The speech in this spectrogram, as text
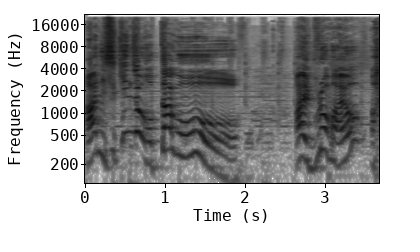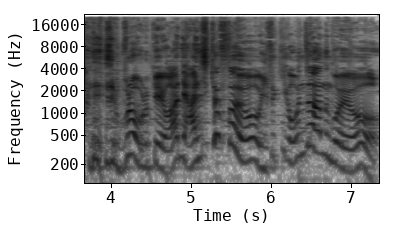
아니 시킨 적 없다고 아니 물어봐요? 아니 이제 물어볼게요. 아니 안 시켰어요. 이 새끼가 혼자 하는 거예요.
